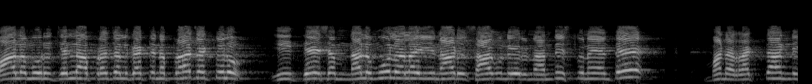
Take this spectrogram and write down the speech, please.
పాలమూరు జిల్లా ప్రజలు కట్టిన ప్రాజెక్టులు ఈ దేశం నలుమూలల ఈనాడు సాగునీరును అందిస్తున్నాయంటే మన రక్తాన్ని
